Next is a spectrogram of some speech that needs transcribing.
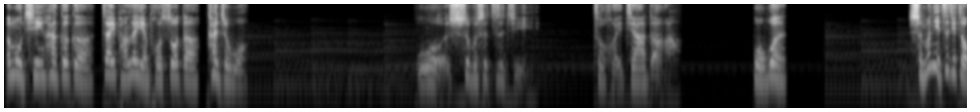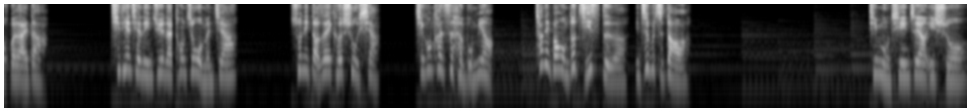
而母亲和哥哥在一旁泪眼婆娑的看着我。我是不是自己走回家的？我问。什么？你自己走回来的？七天前邻居来通知我们家，说你倒在一棵树下，情况看似很不妙，差点把我们都急死了。你知不知道啊？听母亲这样一说，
